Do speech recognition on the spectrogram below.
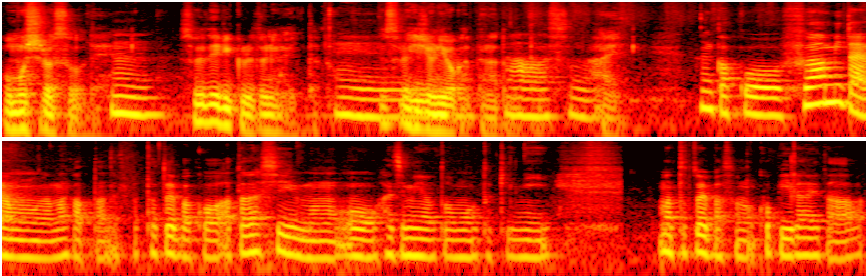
面白そうで、うん、それでリクルートに入ったと、えー、それは非常に良かったなと思ってます。はい、なんかこう不安みたいなものがなかったんですか？例えばこう新しいものを始めようと思う時にまあ、例えばそのコピーライタ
